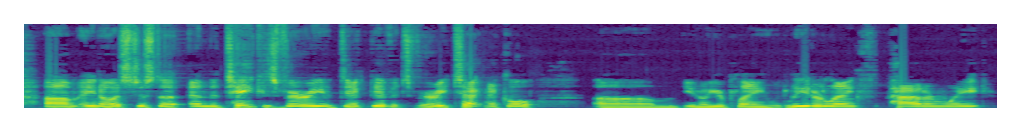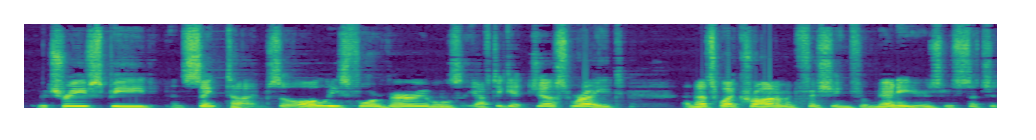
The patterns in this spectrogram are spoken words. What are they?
um, you know, it's just a and the take is very addictive. It's very technical. Um, you know, you're playing with leader length, pattern weight, retrieve speed, and sink time. So all these four variables you have to get just right. And that's why chironomid fishing for many years was such a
